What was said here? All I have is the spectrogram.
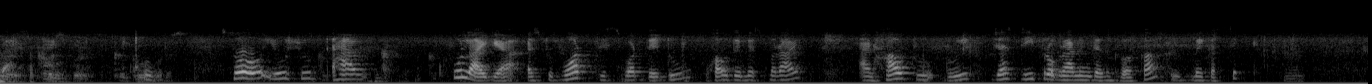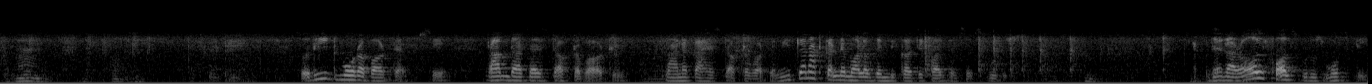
bad. Kugurus. So you should have full idea as to what this what they do, how they mesmerize, and how to do it. Just deprogramming doesn't work out. It make us sick. So read more about them. Say Ramdas has talked about it. Nanaka has talked about them. You cannot condemn all of them because they call themselves gurus. There are all false gurus mostly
